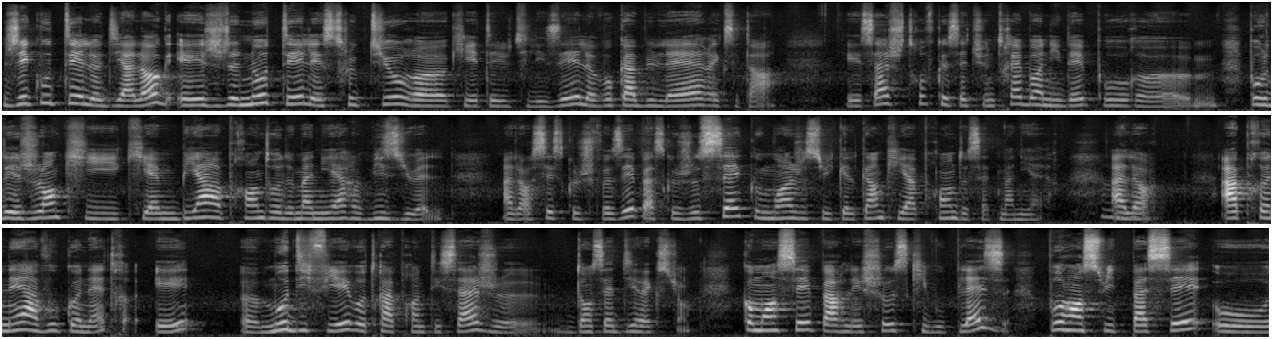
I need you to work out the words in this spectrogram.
j'écoutais le dialogue et je notais les structures euh, qui étaient utilisées, le vocabulaire, etc. Et ça, je trouve que c'est une très bonne idée pour, euh, pour des gens qui, qui aiment bien apprendre de manière visuelle. Alors, c'est ce que je faisais parce que je sais que moi, je suis quelqu'un qui apprend de cette manière. Alors, apprenez à vous connaître et euh, modifiez votre apprentissage euh, dans cette direction. Commencez par les choses qui vous plaisent pour ensuite passer aux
